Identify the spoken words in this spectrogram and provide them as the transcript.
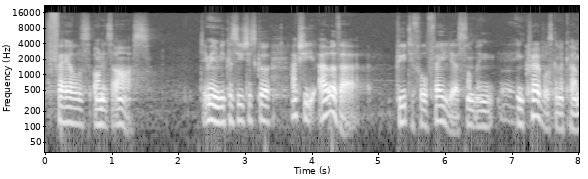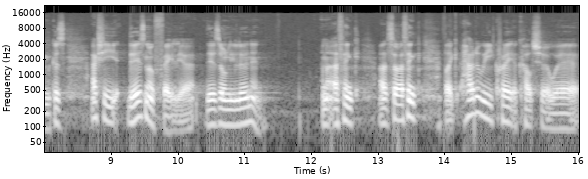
fails on its ass. Do you mean? Because you just go, actually, out of that, beautiful failure, something incredible is going to come because actually there is no failure, there's only learning. And I think, uh, so I think, like, how do we create a culture where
